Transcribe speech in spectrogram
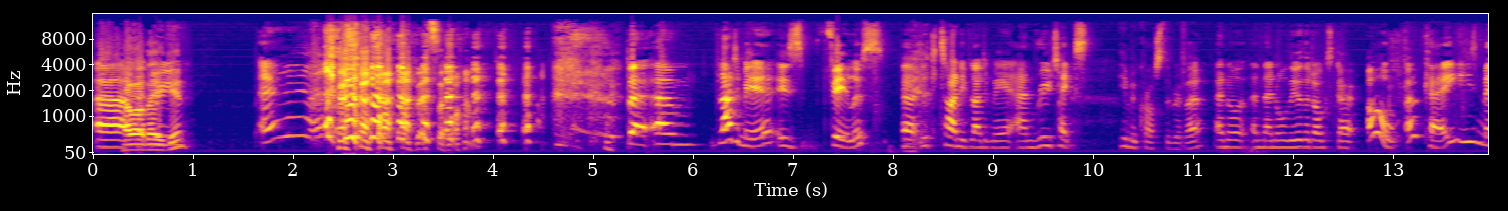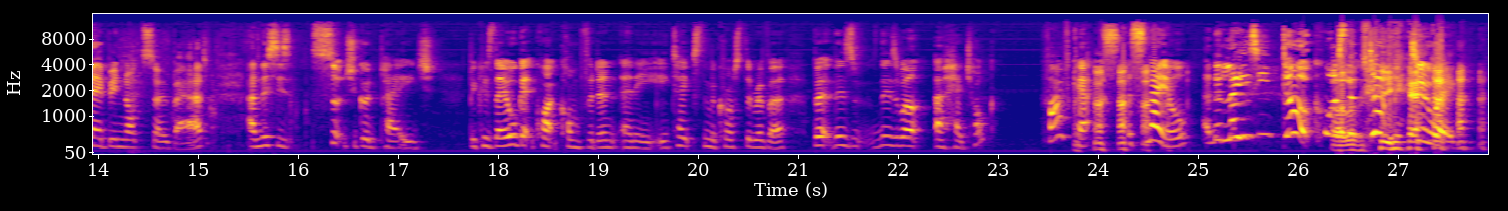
Uh, how are they Roo- again? "Ah." That's the one. but um, Vladimir is fearless, uh, little tiny Vladimir, and Roo takes him across the river, and all, and then all the other dogs go, "Oh, okay, he's maybe not so bad." And this is such a good page because they all get quite confident, and he, he takes them across the river. But there's there's well a hedgehog, five cats, a snail, and a lazy duck. What's Oh, the duck yeah. doing?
